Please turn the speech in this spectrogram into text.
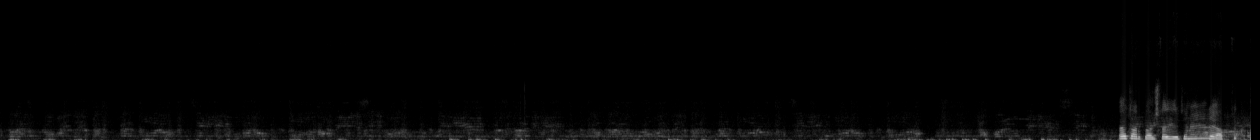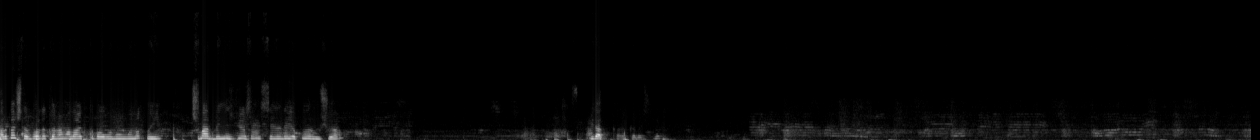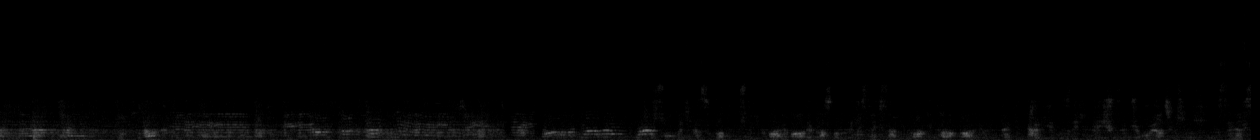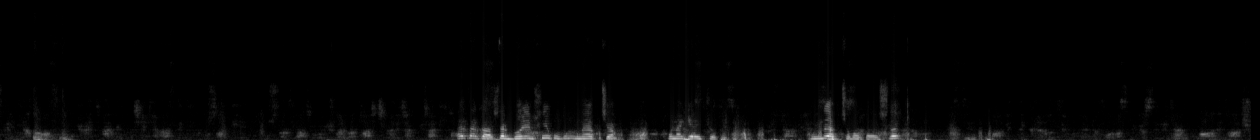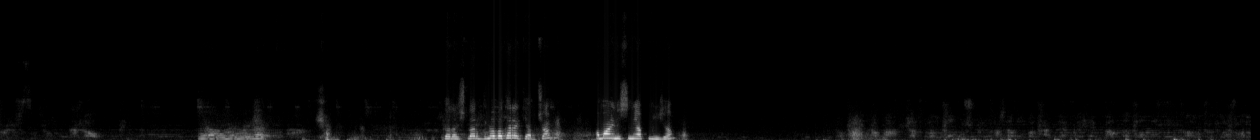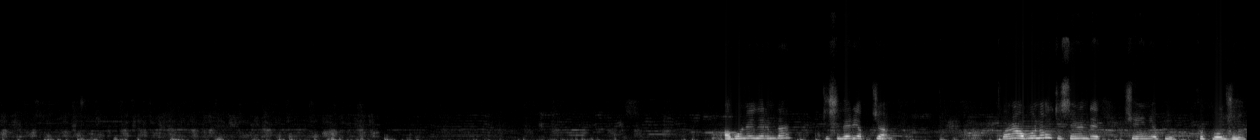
Evet arkadaşlar yeteneğini de yaptık. Arkadaşlar bu arada kanalıma like atıp abone olmayı unutmayın. Çınar beni izliyorsanız seni de yapıyorum şu an. Arkadaşlar. Arkadaşlar böyle bir şey buldum. Buna yapacağım. Buna gerek yok. Bunu da yapacağım arkadaşlar. Arkadaşlar buna bakarak yapacağım. Ama aynısını yapmayacağım. Abonelerimden kişileri yapacağım. Bana abone ol ki senin de şeyini yapayım futbolcunu.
